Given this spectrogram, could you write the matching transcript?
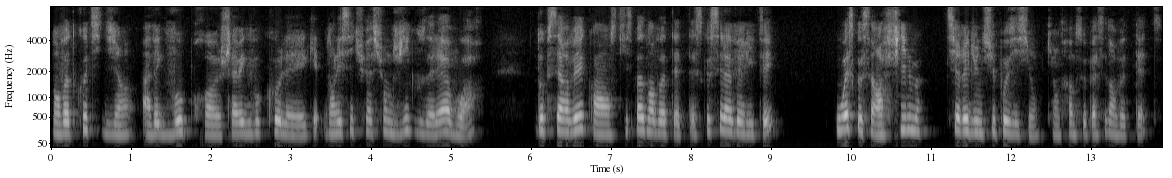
dans votre quotidien, avec vos proches, avec vos collègues, dans les situations de vie que vous allez avoir, d'observer quand ce qui se passe dans votre tête, est-ce que c'est la vérité ou est-ce que c'est un film tiré d'une supposition qui est en train de se passer dans votre tête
